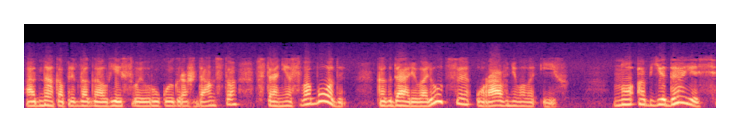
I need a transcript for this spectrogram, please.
Однако предлагал ей свою руку и гражданство в стране свободы, когда революция уравнивала их но объедаясь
